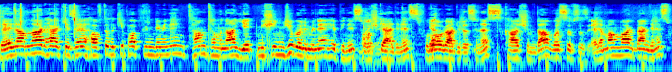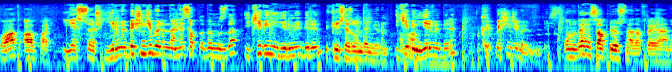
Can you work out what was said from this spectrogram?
Selamlar herkese. Haftalık Hip Hop gündeminin tam tamına 70. bölümüne hepiniz Vay hoş be. geldiniz. Flow Radyo'dasınız. Karşımda vasıfsız eleman var. Bendeniz Fuat Alpay. Yes sir. 25. bölümden hesapladığımızda 2021'in 3. sezon demiyorum. 2021'in 45. bölümündeyiz. Onu da hesaplıyorsun her hafta yani.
